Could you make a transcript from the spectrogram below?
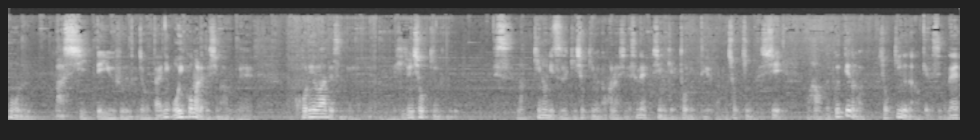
もう抜歯っていう風な状態に追い込まれてしまうのでこれはですね非常にショッキングです、まあ、昨日に続きショッキングなお話ですね。神経取るっていうのもショッキングですし歯を抜くっていうのもショッキングなわけですよね。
